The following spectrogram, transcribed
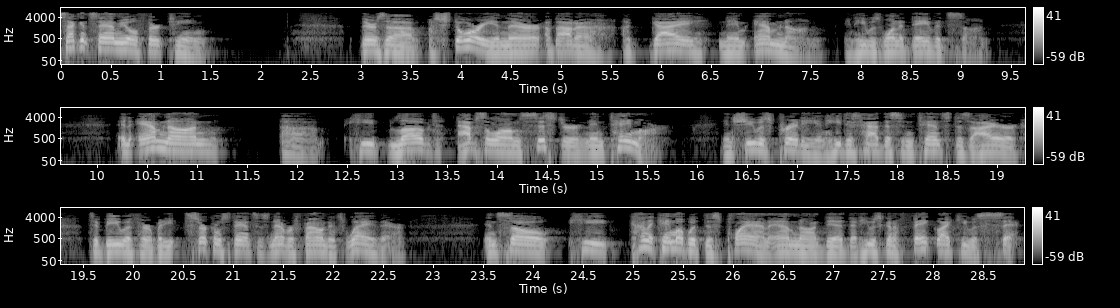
2 Samuel 13. There's a, a story in there about a, a guy named Amnon, and he was one of David's sons. And Amnon, uh, he loved Absalom's sister named Tamar and she was pretty, and he just had this intense desire to be with her, but he, circumstances never found its way there. And so he kind of came up with this plan, Amnon did, that he was going to fake like he was sick.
